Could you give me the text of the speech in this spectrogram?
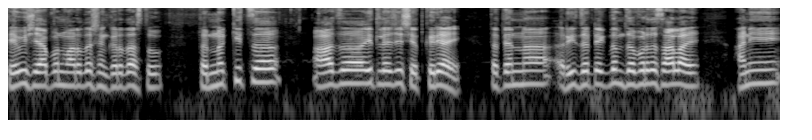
त्याविषयी आपण मार्गदर्शन करत असतो. तर नक्कीच आज इथले जे शेतकरी आहे तर त्यांना रिझल्ट एकदम जबरदस्त आला आहे. आणि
